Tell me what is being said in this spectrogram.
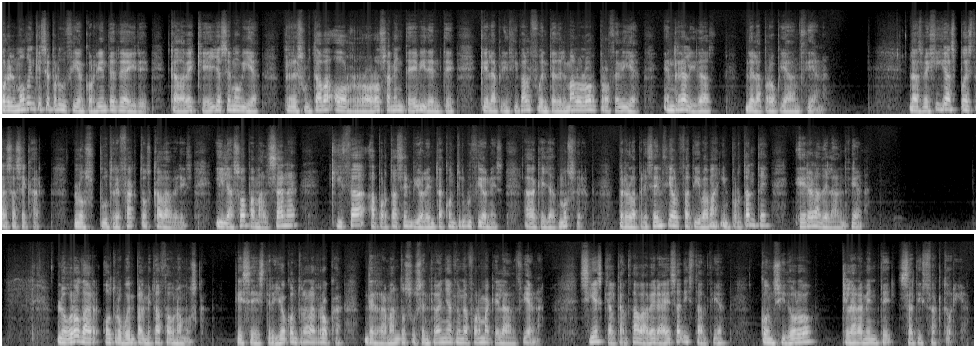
Por el modo en que se producían corrientes de aire cada vez que ella se movía, resultaba horrorosamente evidente que la principal fuente del mal olor procedía, en realidad, de la propia anciana. Las vejigas puestas a secar, los putrefactos cadáveres y la sopa malsana quizá aportasen violentas contribuciones a aquella atmósfera, pero la presencia olfativa más importante era la de la anciana. Logró dar otro buen palmetazo a una mosca, que se estrelló contra la roca, derramando sus entrañas de una forma que la anciana, si es que alcanzaba a ver a esa distancia, consideró claramente satisfactoria.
